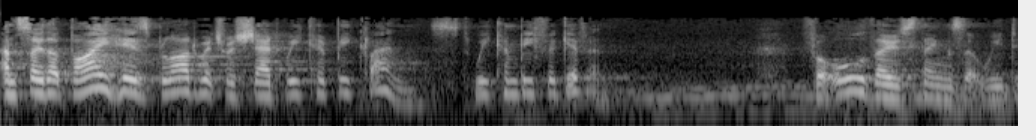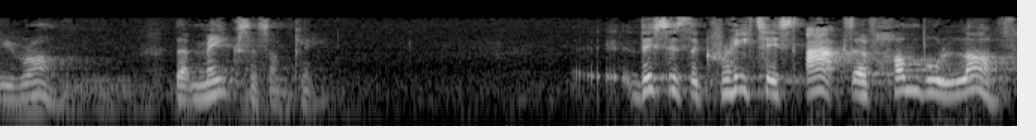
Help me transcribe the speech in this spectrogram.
And so that by his blood which was shed we could be cleansed, we can be forgiven for all those things that we do wrong, that makes us unclean. This is the greatest act of humble love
